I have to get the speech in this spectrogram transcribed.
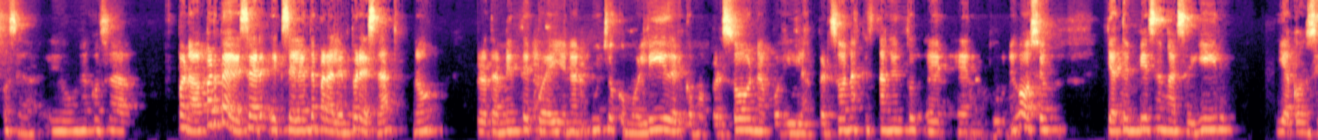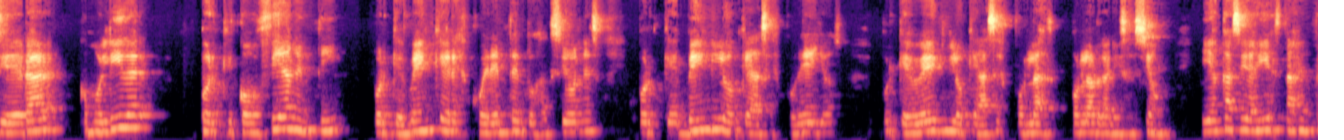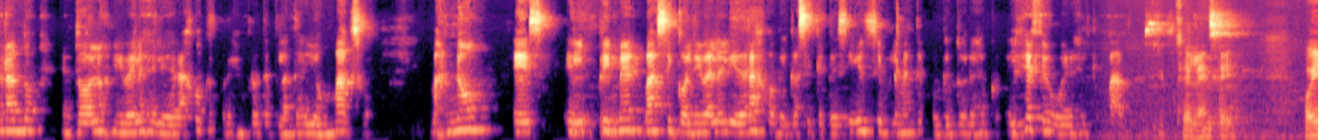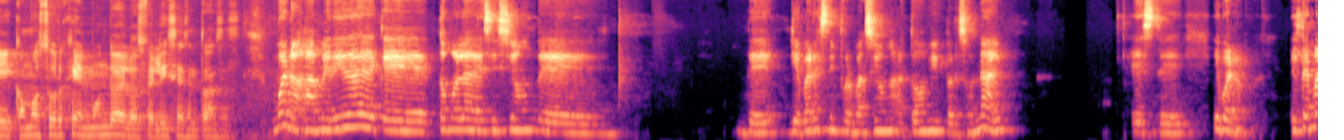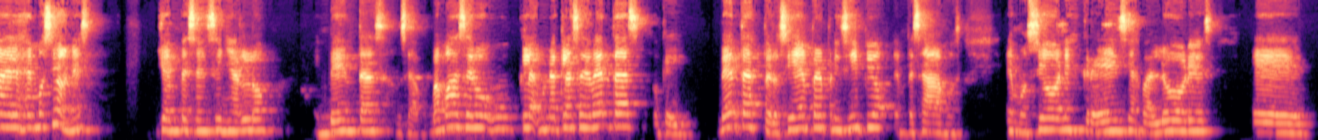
o sea, una cosa, bueno, aparte de ser excelente para la empresa, ¿no? Pero también te puede llenar mucho como líder, como persona, pues, y las personas que están en tu, en, tu negocio ya te empiezan a seguir y a considerar como líder porque confían en ti, porque ven que eres coherente en tus acciones, porque ven lo que haces por ellos, porque ven lo que haces por la, por la organización. Y ya casi ahí estás entrando en todos los niveles de liderazgo que, por ejemplo, te plantea John Maxwell. Más no es el primer básico nivel de liderazgo que casi que te siguen simplemente porque tú eres el, jefe o eres el que. Excelente. Oye, ¿cómo surge el mundo de los felices entonces? Bueno, a medida de que tomo la decisión de, de llevar esta información a todo mi personal, este, y bueno, el tema de las emociones yo empecé a enseñarlo en ventas, o sea, vamos a hacer una clase de ventas, ok, ventas, pero siempre al principio empezábamos emociones, creencias, valores, eh,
